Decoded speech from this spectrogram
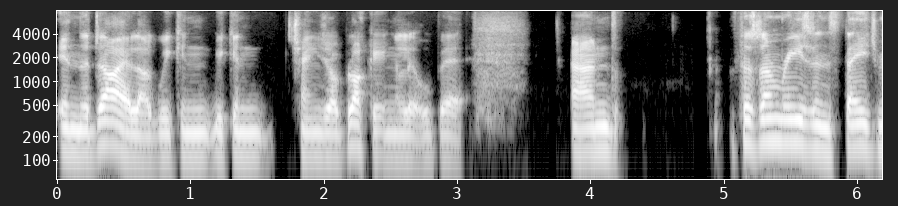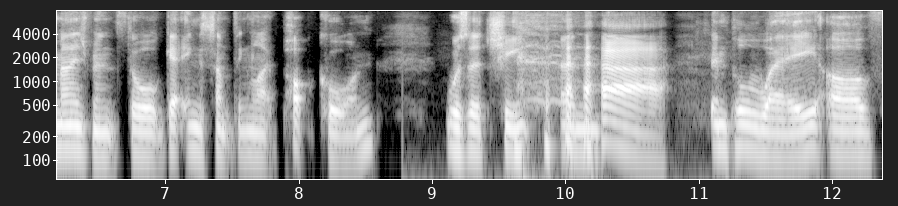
in the dialogue. We can we can change our blocking a little bit. And for some reason stage management thought getting something like popcorn was a cheap and simple way of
